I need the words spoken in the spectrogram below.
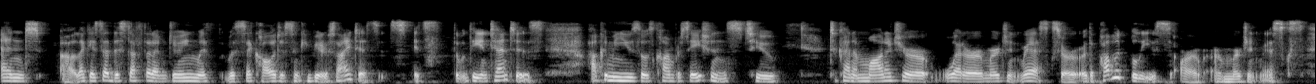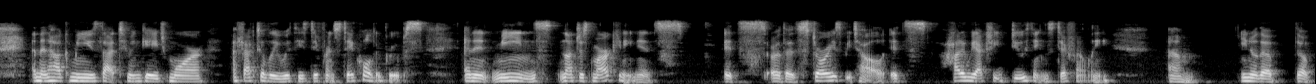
and uh, like I said, the stuff that I'm doing with with psychologists and computer scientists, it's it's the, the, intent is how can we use those conversations to to kind of monitor what are emergent risks or, or the public believes are, are, emergent risks, and then how can we use that to engage more effectively with these different stakeholder groups? And it means not just marketing; it's it's or the stories we tell. It's how do we actually do things differently? Um, you know, the the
